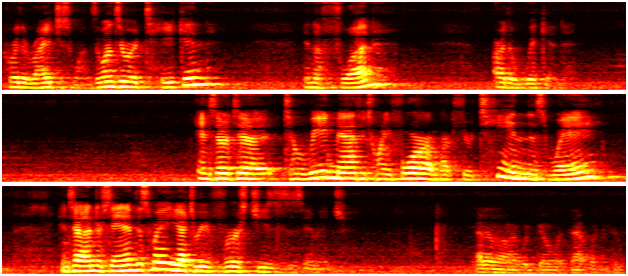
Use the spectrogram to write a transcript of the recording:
who are the righteous ones. The ones who are taken in the flood are the wicked. And so to, to read Matthew 24 or Mark 13 this way, and to understand it this way, you have to reverse Jesus' image. I don't know, I would go with that one, because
